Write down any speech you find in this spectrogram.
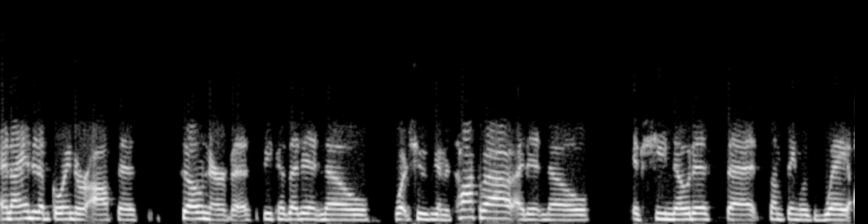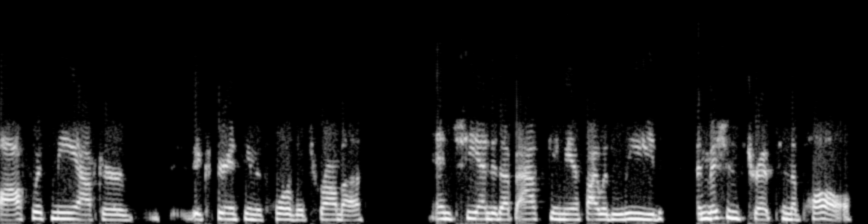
And I ended up going to her office so nervous because I didn't know what she was going to talk about. I didn't know if she noticed that something was way off with me after experiencing this horrible trauma. And she ended up asking me if I would lead a missions trip to Nepal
